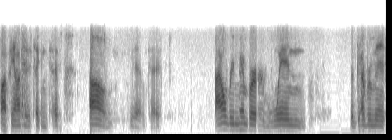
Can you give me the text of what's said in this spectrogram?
My fiance is taking the test. Um, yeah, okay. I don't remember when the government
